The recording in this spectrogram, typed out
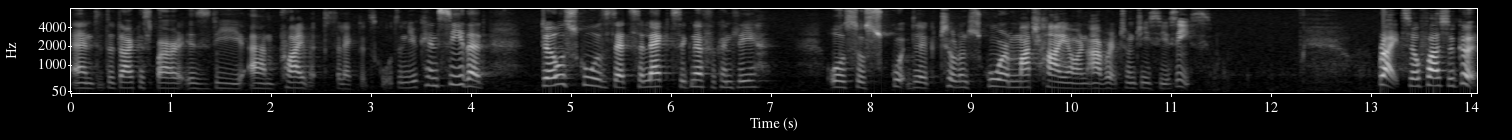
and the darkest bar is the um, private selected schools. And you can see that those schools that select significantly also the children score much higher on average on GCSEs. Right, so far so good.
